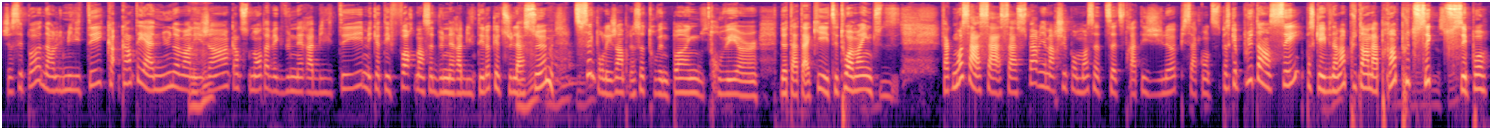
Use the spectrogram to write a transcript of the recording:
je sais pas, dans l'humilité, quand, tu es à nu devant les mm-hmm. gens, quand tu te montres avec vulnérabilité, mais que tu es forte dans cette vulnérabilité-là, que tu mm-hmm. l'assumes, mm-hmm. difficile pour les gens après ça de trouver une pogne, de trouver un. de t'attaquer. Tu sais, toi-même, tu dis. Fait que moi, ça, ça, ça, a super bien marché pour moi, cette, cette stratégie-là, puis ça continue. Parce que plus t'en sais, parce qu'évidemment, plus t'en apprends, plus tu sais que tu sais pas.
